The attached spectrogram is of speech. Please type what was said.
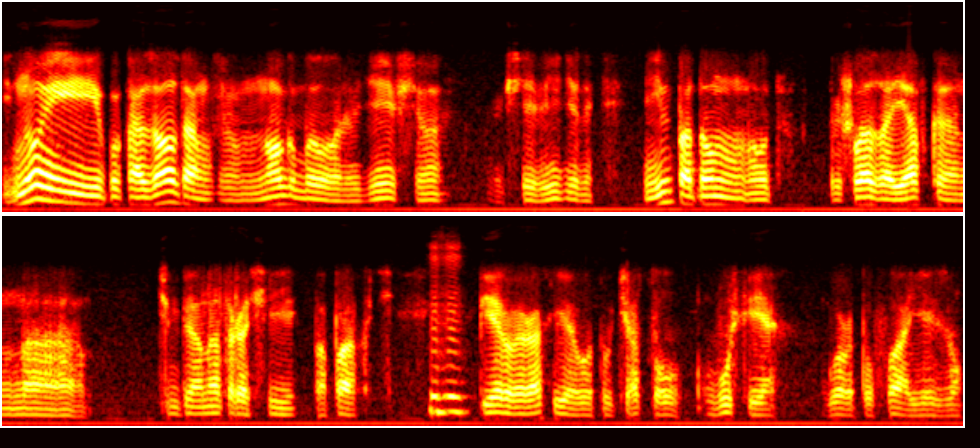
Ну и показал, там много было людей, все, все видели. И потом вот пришла заявка на чемпионат России по пахоте. Угу. Первый раз я вот участвовал в Уфе, город Уфа ездил.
